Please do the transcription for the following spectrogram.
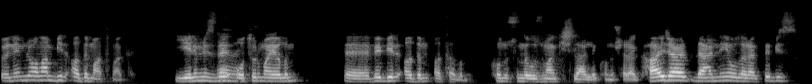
önemli olan bir adım atmak. Yerimizde Evet. oturmayalım e, ve bir adım atalım konusunda uzman kişilerle konuşarak. Haycar Derneği olarak da biz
